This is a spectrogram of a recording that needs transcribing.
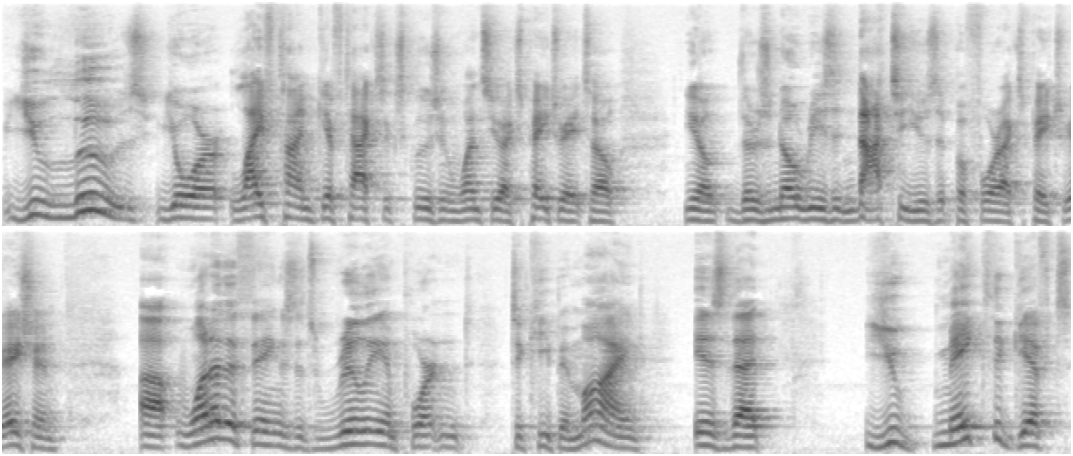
you lose your lifetime gift tax exclusion once you expatriate. So, you know, there's no reason not to use it before expatriation. Uh, one of the things that's really important to keep in mind is that you make the gifts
